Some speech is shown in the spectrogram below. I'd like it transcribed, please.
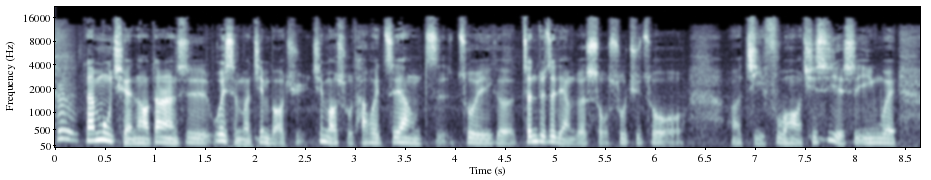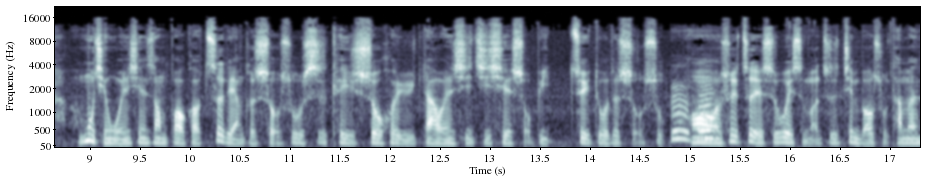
嗯，但目前哈，当然是为什么健保局健保署它会这样子做一个针对这两个手术去做呃给付哈，其实也是因为。目前文献上报告，这两个手术是可以受惠于达文西机械手臂最多的手术。嗯哦，所以这也是为什么就是鉴宝署他们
